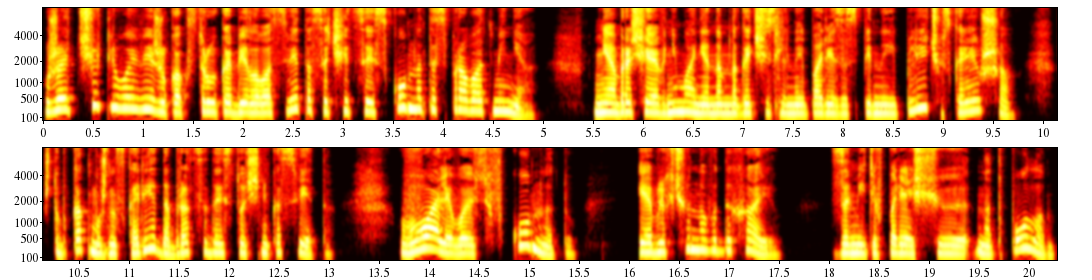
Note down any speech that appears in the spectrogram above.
уже отчетливо вижу, как струйка белого света сочится из комнаты справа от меня — не обращая внимания на многочисленные порезы спины и плеч, ускоряю шаг, чтобы как можно скорее добраться до источника света. Вваливаюсь в комнату и облегченно выдыхаю, заметив парящую над полом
